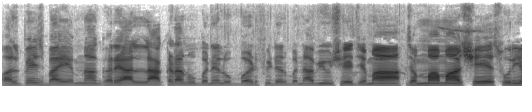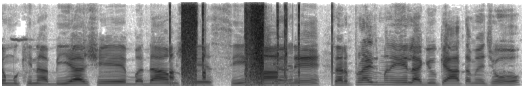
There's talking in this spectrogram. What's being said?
અલ્પેશભાઈ એમના ઘરે આ લાકડાનું બનેલું બર્ડ ફીડર બનાવ્યું છે, જેમાં જમવામાં છે, સૂર્યમુખીના બિયા છે, બદામ છે સિંગ છે અને સરપ્રાઈઝ મને એ લાગ્યું કે આ તમે જુઓ.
